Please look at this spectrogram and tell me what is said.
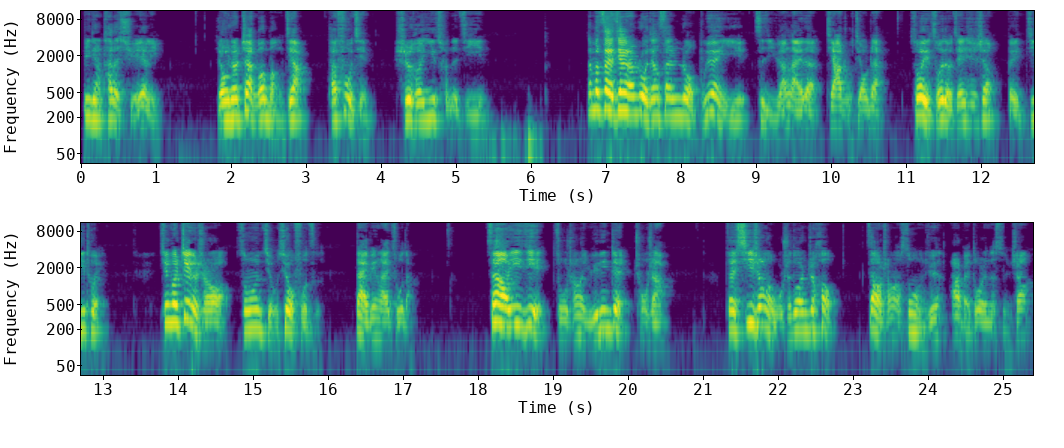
毕竟他的血液里有着战国猛将他父亲石河一存的基因。那么再加上若江三人众不愿意与自己原来的家主交战，所以佐久间信胜被击退。经过这个时候，松永久秀父子带兵来阻挡，三好义继组成了鱼鳞阵冲杀，在牺牲了五十多人之后。造成了松永军二百多人的损伤，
